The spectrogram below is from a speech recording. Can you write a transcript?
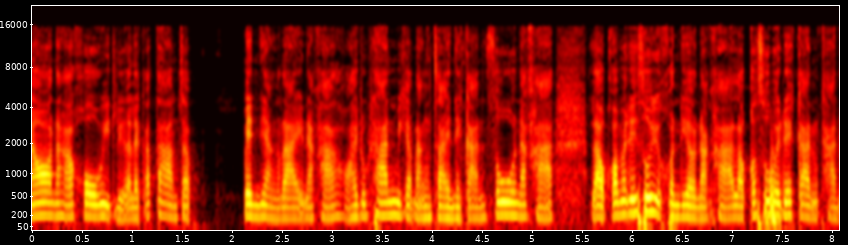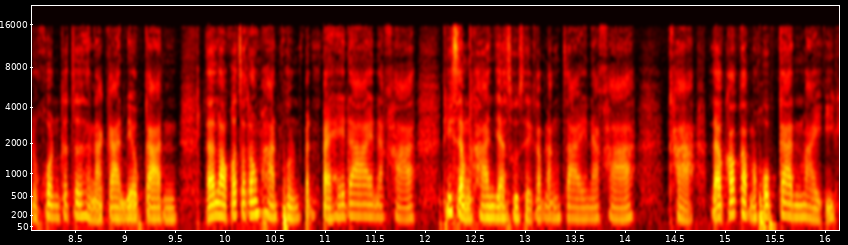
นอกนะคะโควิดหรืออะไรก็ตามจะ เป็นอย่างไรนะคะ ขอให้ทุกท่านมีกำลังใจในการสู้นะคะ เราก็ไม่ได้สู้อยู่คนเดียวนะคะ เราก็สู้ไปด้วยกันค่ะทุกคนก็เจอสถานการณ์เดียวกัน แล้วเราก็จะต้องผ่านผลไปให้ได้นะคะ ที่สำคัญอย่าสูญเสียกำลังใจนะคะค่ะ แล้วก็กลับมาพบกันใหม่ EP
